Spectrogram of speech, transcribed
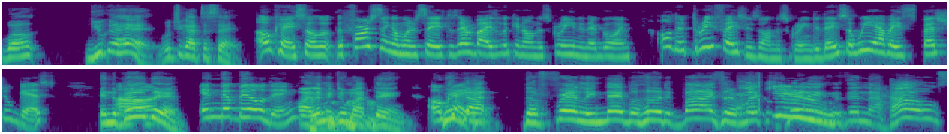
Well, you go ahead. What you got to say? Okay, so the first thing I want to say is because everybody's looking on the screen and they're going, "Oh, there are three faces on the screen today." So we have a special guest in the building. Uh, in the building. All right, let me do my thing. okay. We got the friendly neighborhood advisor, Thank Michael you. Jennings, is in the house.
